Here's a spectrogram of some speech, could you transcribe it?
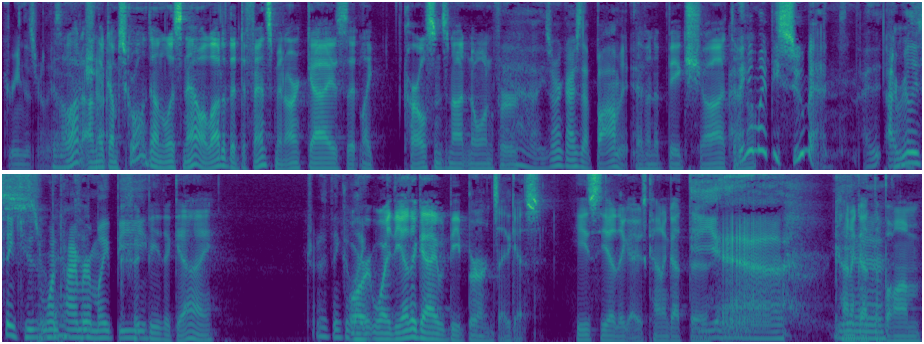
Green doesn't really. There's a lot. Of, I'm like. I'm scrolling down the list now. A lot of the defensemen aren't guys that like Carlson's not known for Yeah, these aren't guys that bomb it. having a big shot. I think it might be Subban. I, I really think his one timer might be, could be the guy, Trying to think of or like, or the other guy would be Burns, I guess. He's the other guy who's kind of got the yeah, kind of got the bomb.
